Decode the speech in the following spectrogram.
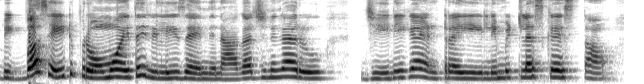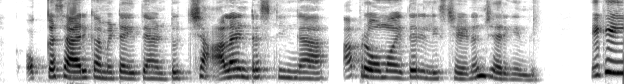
బిగ్ బాస్ ఎయిట్ ప్రోమో అయితే రిలీజ్ అయింది. నాగార్జున గారు జీనీగా ఎంటర్ అయ్యి లిమిట్లెస్గా ఇస్తాం. ఒక్కసారి కమిట్ అయితే అంటూ చాలా ఇంట్రెస్టింగ్గా ఆ ప్రోమో అయితే రిలీజ్ చేయడం జరిగింది. ఇక ఈ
